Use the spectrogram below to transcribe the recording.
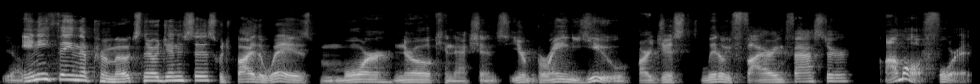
yep. anything that promotes neurogenesis which by the way is more neural connections your brain you are just literally firing faster. I'm all for it.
